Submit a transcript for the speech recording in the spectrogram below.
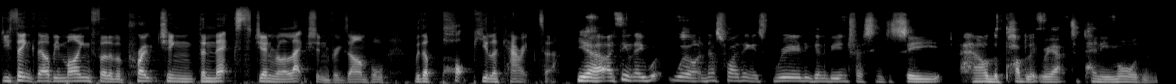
Do you think they'll be mindful of approaching the next general election, for example, with a popular character? Yeah, I think they w- will. And that's why I think it's really going to be interesting to see how the public react to Penny Mordaunt.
